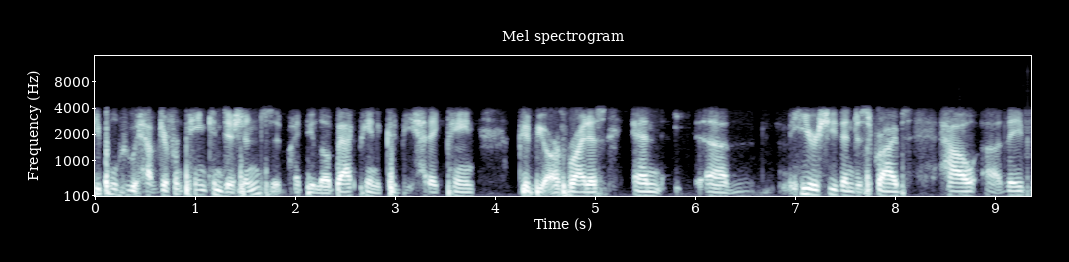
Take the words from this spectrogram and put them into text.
people who have different pain conditions. It might be low back pain, it could be headache pain, it could be arthritis, and uh, he or she then describes how uh, they've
